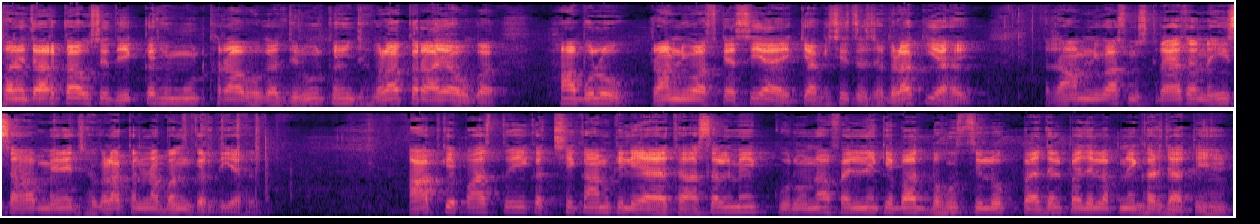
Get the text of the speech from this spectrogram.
थानेदार का उसे देखकर ही मूड खराब हो गया, ज़रूर कहीं झगड़ा कर आया होगा। हाँ बोलो रामनिवास कैसे आए? क्या किसी से झगड़ा किया है? राम निवास मुस्कुराया था, नहीं साहब, मैंने झगड़ा करना बंद कर दिया है। आपके पास तो एक अच्छे काम के लिए आया था। असल में कोरोना फैलने के बाद बहुत से लोग पैदल पैदल अपने घर जाते हैं।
